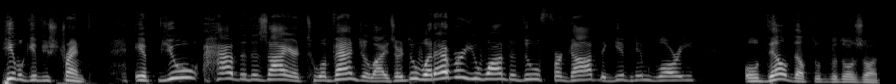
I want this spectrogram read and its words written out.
He will give you strength. If you have the desire to evangelize or do whatever you want to do for God to give Him glory, Odel del Tudgodozor.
